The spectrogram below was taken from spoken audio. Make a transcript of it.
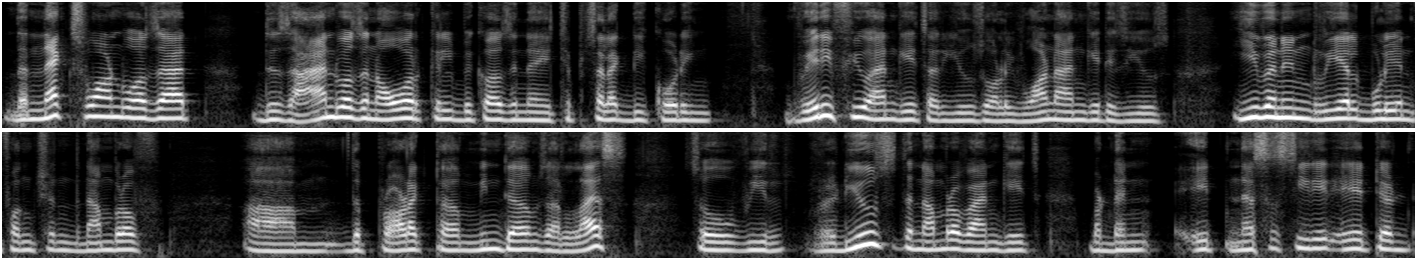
The next one was that this AND was an overkill because in a chip select decoding very few AND gates are used only one AND gate is used even in real boolean function the number of um, the product term min terms are less. So we reduce the number of AND gates but then it necessitated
